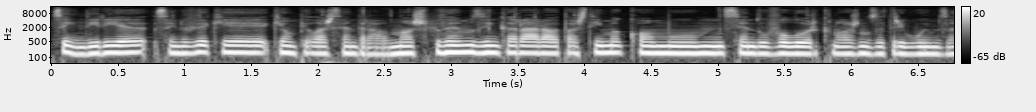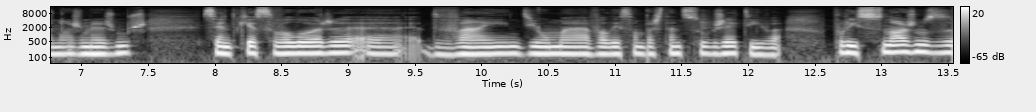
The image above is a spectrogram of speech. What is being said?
Sim, diria sem dúvida que é, que é um pilar central. Nós podemos encarar a autoestima como sendo o valor que nós nos atribuímos a nós mesmos, sendo que esse valor uh, vem de uma avaliação bastante subjetiva. Por isso, se nós nos, uh,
